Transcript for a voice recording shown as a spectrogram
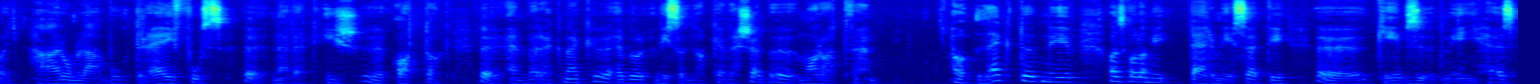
vagy háromlábú Dreyfus nevet is adtak embereknek, ebből viszonylag kevesebb maradt fenn. A legtöbb név az valami természeti képződményhez,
